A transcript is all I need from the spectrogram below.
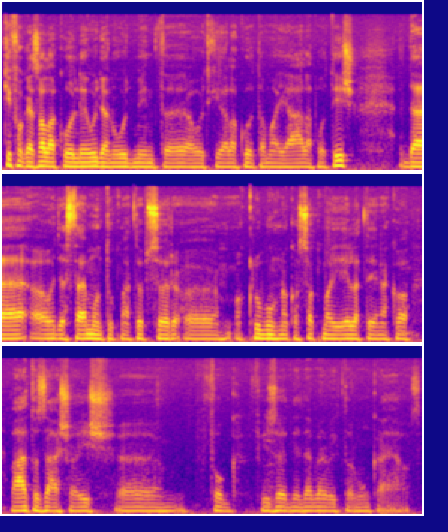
ki fog ez alakulni ugyanúgy, mint ahogy kialakult a mai állapot is, de ahogy ezt elmondtuk már többször, a klubunknak, a szakmai életének a változása is fog fűződni Deber Viktor munkájához.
